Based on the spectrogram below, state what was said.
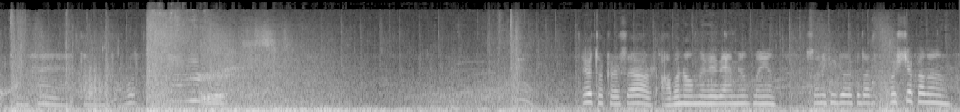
He tamam tamam. Evet arkadaşlar abone olmayı ve beğenmeyi unutmayın. Sonraki videoya kadar hoşçakalın.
